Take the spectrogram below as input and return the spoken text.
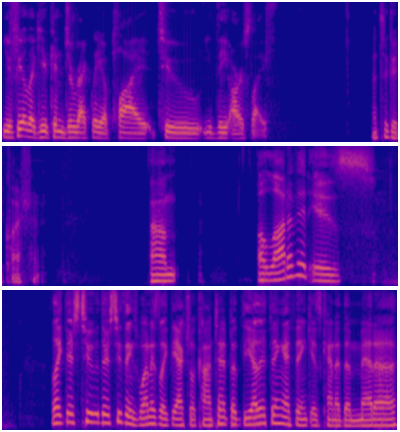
you feel like you can directly apply to the arts life? That's a good question. Um, a lot of it is like there's two there's two things. One is like the actual content but the other thing i think is kind of the meta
